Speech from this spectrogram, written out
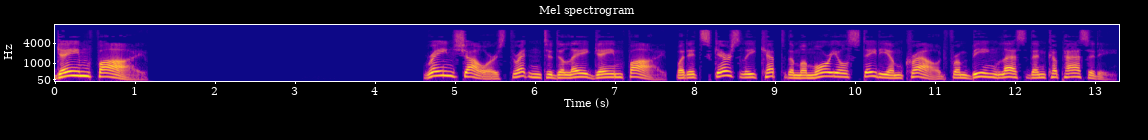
Game 5 Rain showers threatened to delay Game 5, but it scarcely kept the Memorial Stadium crowd from being less than capacity.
